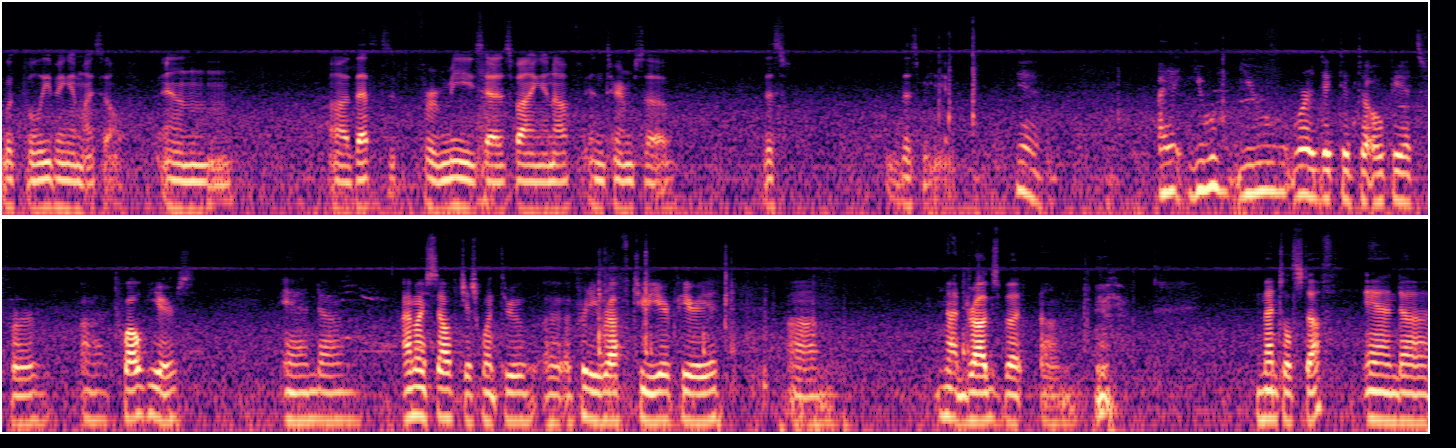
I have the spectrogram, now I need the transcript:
with believing in myself, and uh, that's for me satisfying enough in terms of this this medium. Yeah. I you you were addicted to opiates for uh, 12 years, and um, I myself just went through a, a pretty rough two-year period. Um, not drugs, but um, mental stuff, and uh,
